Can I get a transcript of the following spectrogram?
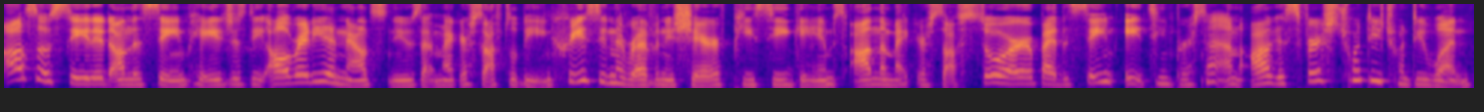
Also stated on the same page is the already announced news that Microsoft will be increasing the revenue share of PC games on the Microsoft Store by the same 18% on August 1st, 2021.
